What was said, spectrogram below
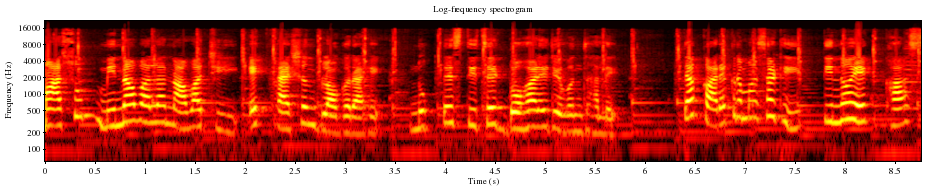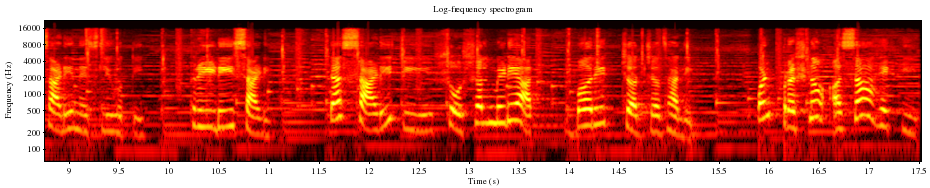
मासूम मीनावाला नावाची एक फॅशन ब्लॉगर आहे. नुकतेच तिचे डोहाळे जेवण झाले. त्या कार्यक्रमासाठी तिनं एक खास साडी नेसली होती. Three D sari. त्या साडीची सोशल मीडियात बरीच चर्चा झाली. पण प्रश्न असा आहे की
